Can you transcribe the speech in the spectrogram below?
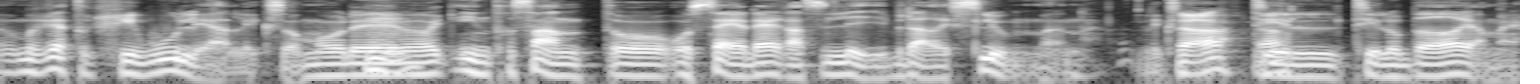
de är rätt roliga liksom. Och det är Mm. intressant att, att se deras liv där i slummen. Liksom, Ja, ja. till, till att börja med.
